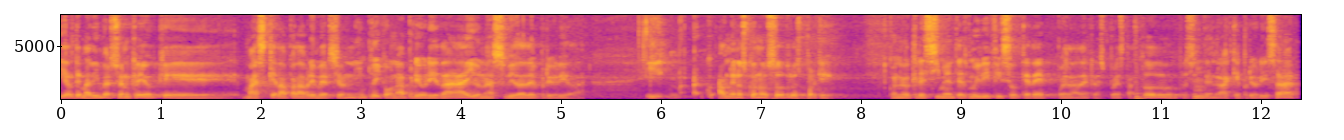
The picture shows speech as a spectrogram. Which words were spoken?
Y el tema de inversión creo que más que la palabra inversión implica una prioridad y una subida de prioridad. Y al menos con nosotros, porque con el crecimiento es muy difícil que dé pueda dar respuesta a todo, entonces mm. tendrá que priorizar.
